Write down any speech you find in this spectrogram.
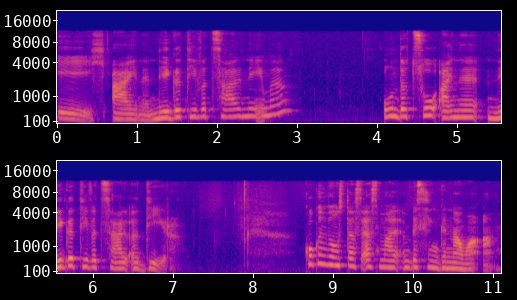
ich eine negative Zahl nehme und dazu eine negative Zahl addiere? Gucken wir uns das erstmal ein bisschen genauer an.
